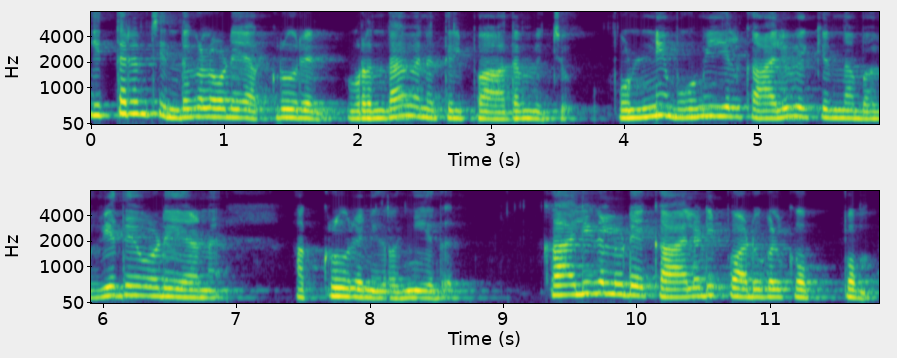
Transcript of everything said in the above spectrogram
ഇത്തരം ചിന്തകളോടെ അക്രൂരൻ വൃന്ദാവനത്തിൽ പാദം വെച്ചു. പുണ്യഭൂമിയിൽ കാലുവെക്കുന്ന ഭവ്യതയോടെയാണ് അക്രൂരൻ ഇറങ്ങിയത്. കാലികളുടെ കാലടിപ്പാടുകൾക്കൊപ്പം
